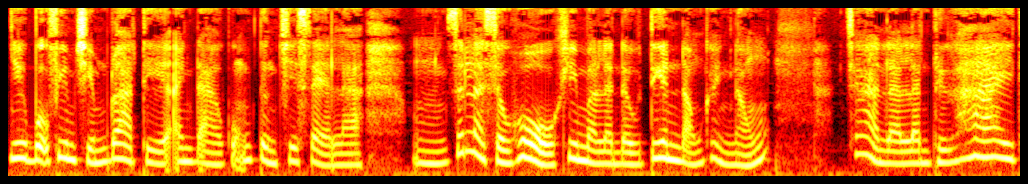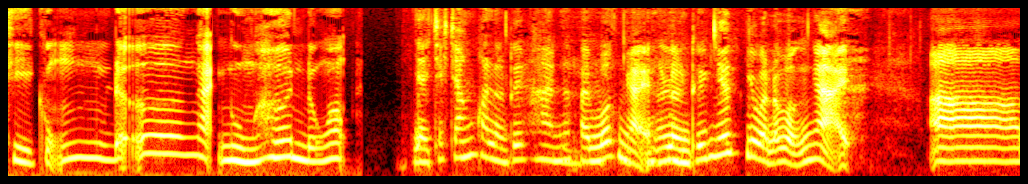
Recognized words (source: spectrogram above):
Như bộ phim Chiếm đoạt thì anh Đào cũng từng chia sẻ là um, rất là xấu hổ khi mà lần đầu tiên đóng cảnh nóng. Chắc hẳn là lần thứ hai thì cũng đỡ ngại ngùng hơn đúng không? Dạ chắc chắn qua lần thứ hai nó phải bớt ngại hơn lần thứ nhất nhưng mà nó vẫn ngại À,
